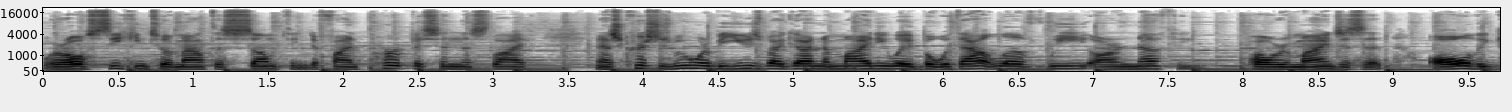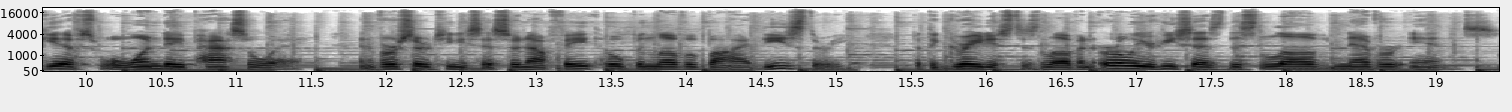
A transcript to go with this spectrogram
We're all seeking to amount to something, to find purpose in this life. And as Christians, we want to be used by God in a mighty way, but without love, we are nothing. Paul reminds us that all the gifts will one day pass away. In verse 13, he says, So now faith, hope, and love abide, these three, but the greatest is love. And earlier he says, This love never ends.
